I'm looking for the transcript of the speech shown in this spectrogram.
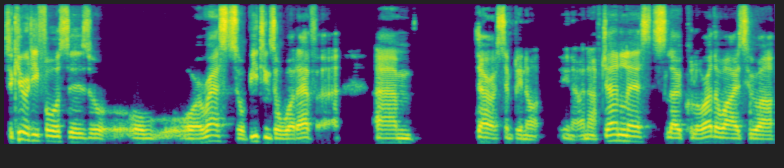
security forces or, or, or arrests or beatings or whatever, um, there are simply not you know enough journalists, local or otherwise, who are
